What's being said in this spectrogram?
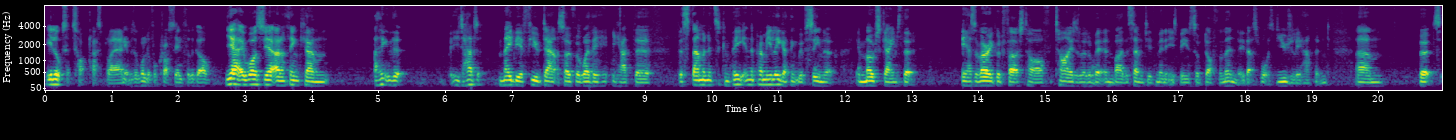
he looks a top class player. And it was a wonderful cross in for the goal. Yeah, it was. Yeah, and I think um, I think that he'd had maybe a few doubts over whether he had the the stamina to compete in the Premier League. I think we've seen it in most games that he has a very good first half, ties a little bit, and by the 70th minute he's being subbed off for Mendy. That's what's usually happened. Um, but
